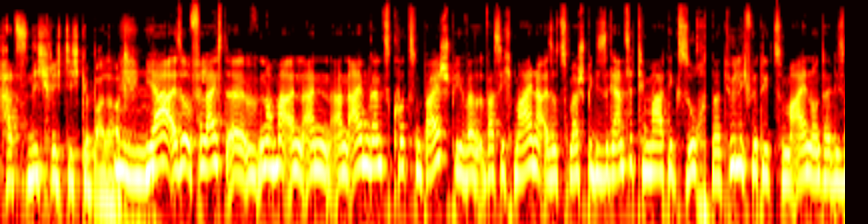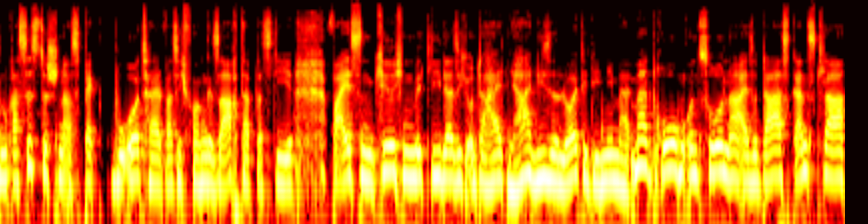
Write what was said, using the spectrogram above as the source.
hat es nicht richtig geballert. Mhm. Ja, also vielleicht äh, nochmal an, an, an einem ganz kurzen Beispiel, was, was ich meine. Also zum Beispiel diese ganze Thematik Sucht. Natürlich wird die zum einen unter diesem rassistischen Aspekt beurteilt, was ich vorhin gesagt habe, dass die weißen Kirchenmitglieder sich unterhalten, ja, diese Leute, die nehmen ja immer Drogen und so. Ne? Also da ist ganz klar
